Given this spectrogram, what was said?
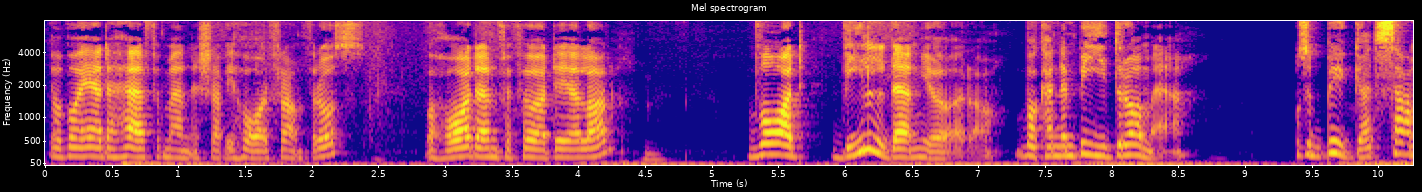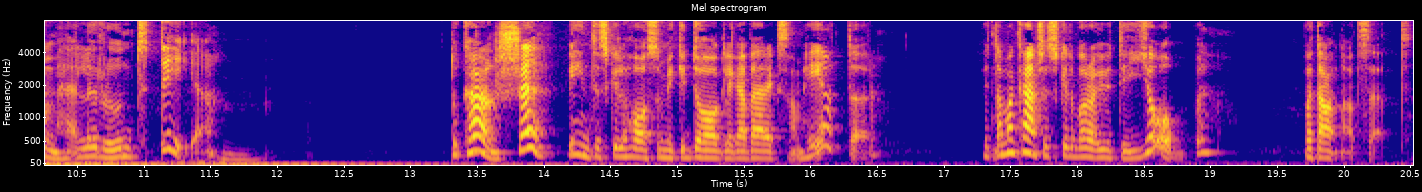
Ja, vad är det här för människa vi har framför oss? Vad har den för fördelar? Vad vill den göra? Vad kan den bidra med? Och så bygga ett samhälle runt det. Då kanske vi inte skulle ha så mycket dagliga verksamheter. Utan man kanske skulle vara ute i jobb på ett annat sätt.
